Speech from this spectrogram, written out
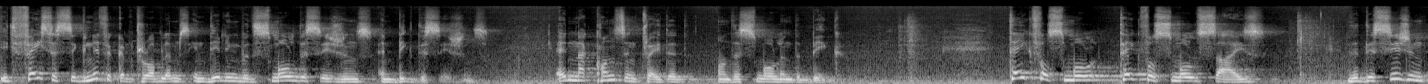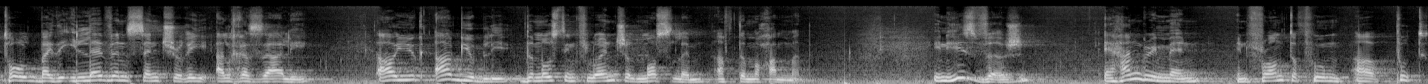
It faces significant problems in dealing with small decisions and big decisions. Edna concentrated on the small and the big. Take for small, take for small size the decision told by the 11th century Al Ghazali, arguably the most influential Muslim after Muhammad. In his version, a hungry man in front of whom are put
